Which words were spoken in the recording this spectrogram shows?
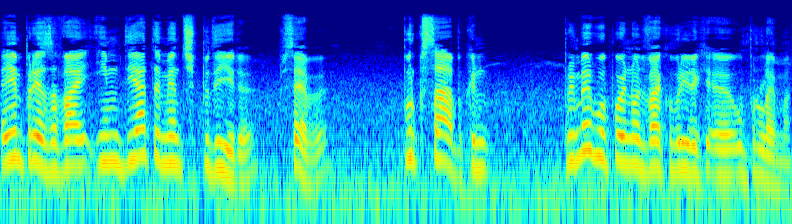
A empresa vai imediatamente despedir, percebe? Porque sabe que, primeiro, o apoio não lhe vai cobrir uh, o problema,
